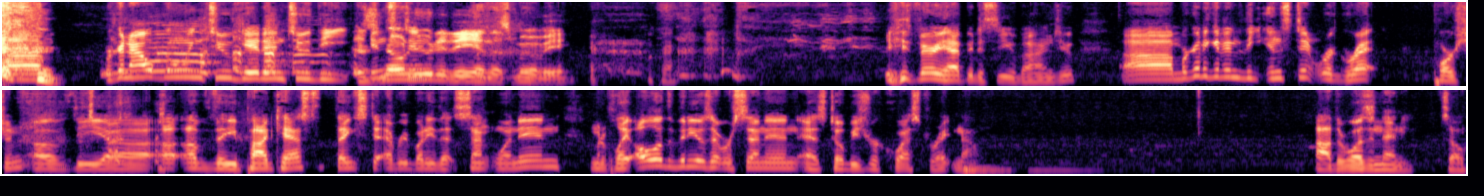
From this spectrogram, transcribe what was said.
Um, we're now going to get into the. There's no nudity in this movie. Okay. He's very happy to see you behind you. Um, we're going to get into the instant regret portion of the uh, uh, of the podcast. Thanks to everybody that sent one in. I'm going to play all of the videos that were sent in as Toby's request right now. Uh, there wasn't any, so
